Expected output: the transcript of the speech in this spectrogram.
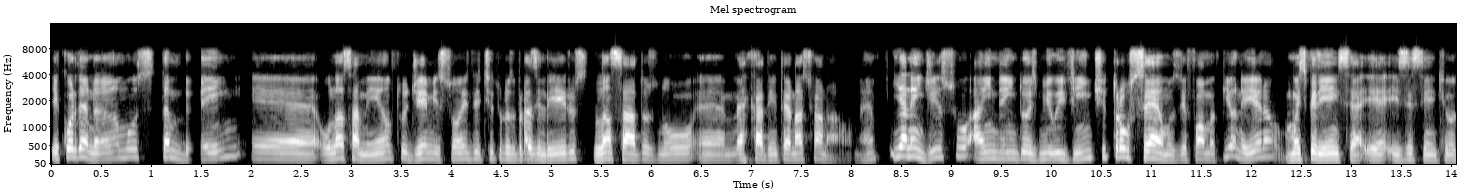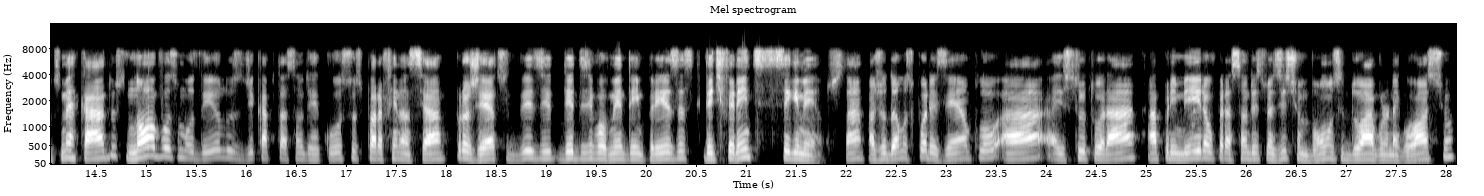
E coordenamos também é, o lançamento de emissões de títulos brasileiros lançados no é, mercado internacional. Né? E, além disso, ainda em 2020, trouxemos de forma pioneira, uma experiência é, existente em outros mercados, novos modelos de captação de recursos para financiar projetos de, de desenvolvimento de empresas de diferentes segmentos. Tá? Ajudamos, por exemplo, a estruturar a primeira operação de Transition Bonds do agronegócio.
